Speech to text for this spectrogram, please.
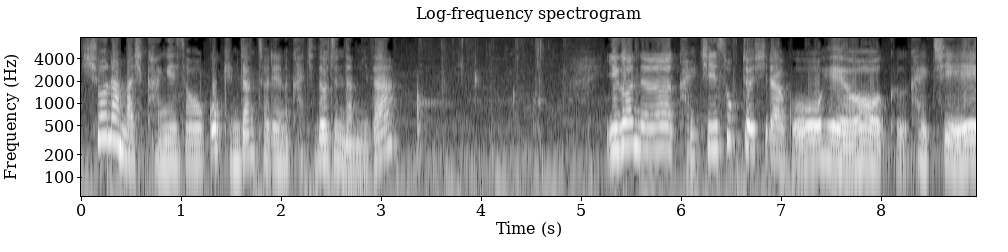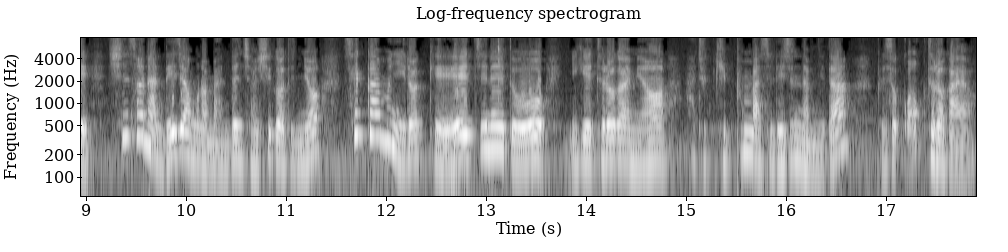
시원한 맛이 강해서 꼭 김장철에는 같이 넣어준답니다. 이거는 갈치 속젓이라고 해요. 그 갈치 신선한 내장으로 만든 젓이거든요. 색감은 이렇게 진해도 이게 들어가면 아주 깊은 맛을 내준답니다. 그래서 꼭 들어가요.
